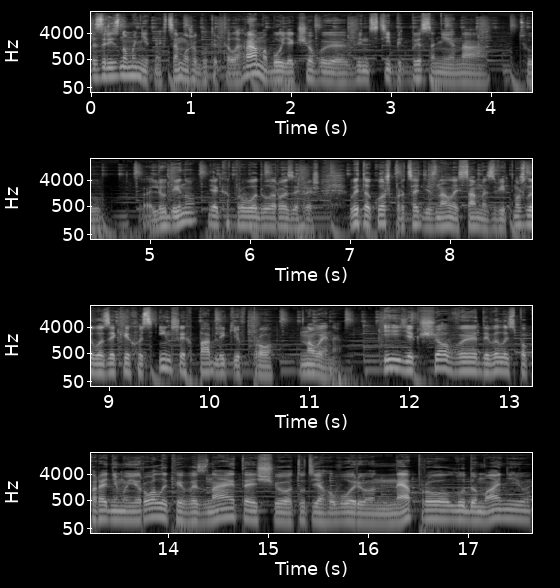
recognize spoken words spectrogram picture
з різноманітних. Це може бути Телеграм, або якщо ви в інсті підписані на цю людину, яка проводила розіграш, ви також про це дізнались саме звід, можливо, з якихось інших пабліків про новини. І якщо ви дивились попередні мої ролики, ви знаєте, що тут я говорю не про лудоманію.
